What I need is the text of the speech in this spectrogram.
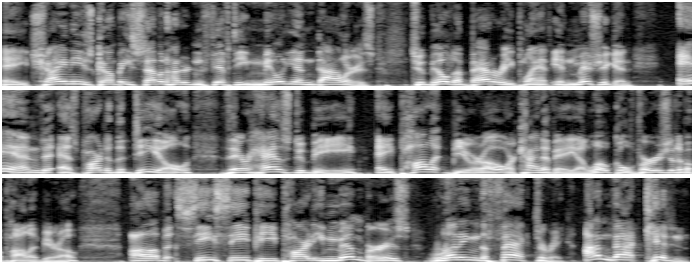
a Chinese company seven hundred and fifty million dollars to build a battery plant in Michigan. And as part of the deal, there has to be a Politburo or kind of a, a local version of a Politburo of CCP party members running the factory. I'm not kidding.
